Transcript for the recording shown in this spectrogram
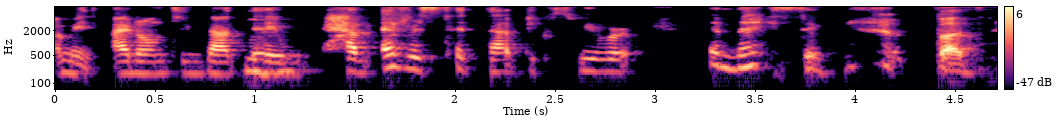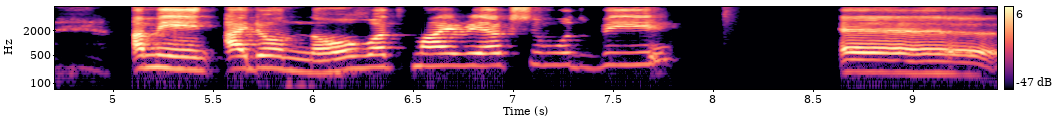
i mean i don't think that they mm-hmm. have ever said that because we were amazing but i mean i don't know what my reaction would be uh,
